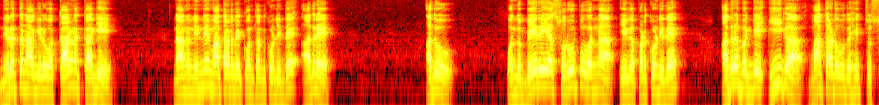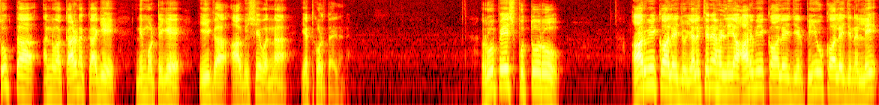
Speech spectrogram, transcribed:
ನಿರತನಾಗಿರುವ ಕಾರಣಕ್ಕಾಗಿ ನಾನು ನಿನ್ನೆ ಮಾತಾಡಬೇಕು ಅಂತ ಅಂದ್ಕೊಂಡಿದ್ದೆ. ಆದರೆ ಅದು ಒಂದು ಬೇರೆಯ ಸ್ವರೂಪವನ್ನು ಈಗ ಪಡ್ಕೊಂಡಿದೆ. ಅದರ ಬಗ್ಗೆ ಈಗ ಮಾತಾಡುವುದು ಹೆಚ್ಚು ಸೂಕ್ತ ಅನ್ನುವ ಕಾರಣಕ್ಕಾಗಿ ನಿಮ್ಮೊಟ್ಟಿಗೆ ಈಗ ಆ ವಿಷಯವನ್ನು ಎತ್ಕೊಳ್ತಾ ಇದ್ದೇನೆ. Rupesh Puttur, R V college, ಯಲಚನೆಹಳ್ಳಿಯ ಆರ್ ವಿ ಕಾಲೇಜಿನ, ಪಿ ಯು ಕಾಲೇಜಿನಲ್ಲಿ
